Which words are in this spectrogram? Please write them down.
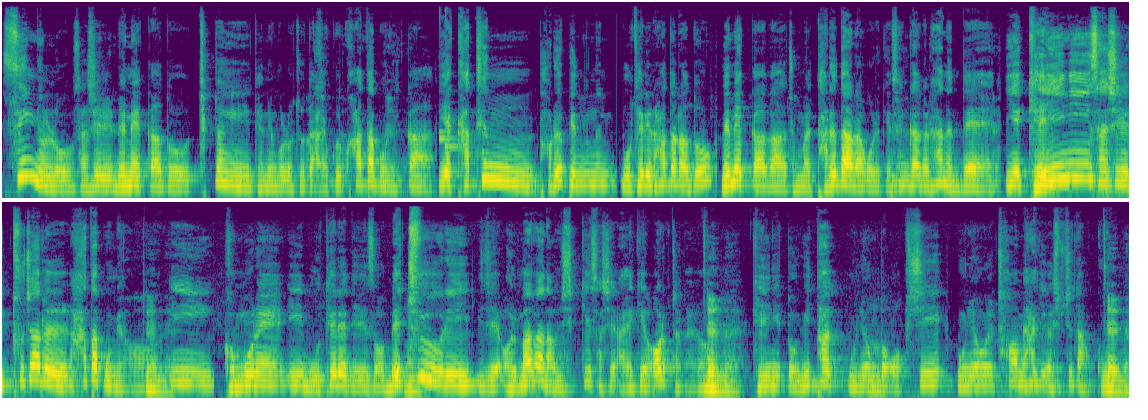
수익률로 사실 매매가도 측정이 되는 걸로 저도 알고 있고 하다 보니까 이게 같은 바로 옆에 있는 모텔이라 하더라도 매매가가 정말 다르다라고 이렇게 생각을 하는데 이게 개인이 사실 투자를 하다 보면 네네. 이 건물의 이 모텔에 대해서 매출이 이제 얼마가 나오는지 사실 알기가 어렵잖아요. 네네. 개인이 또 위탁 운영도 없이 운영을 처음에 하기가 쉽지도 않고 네네.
